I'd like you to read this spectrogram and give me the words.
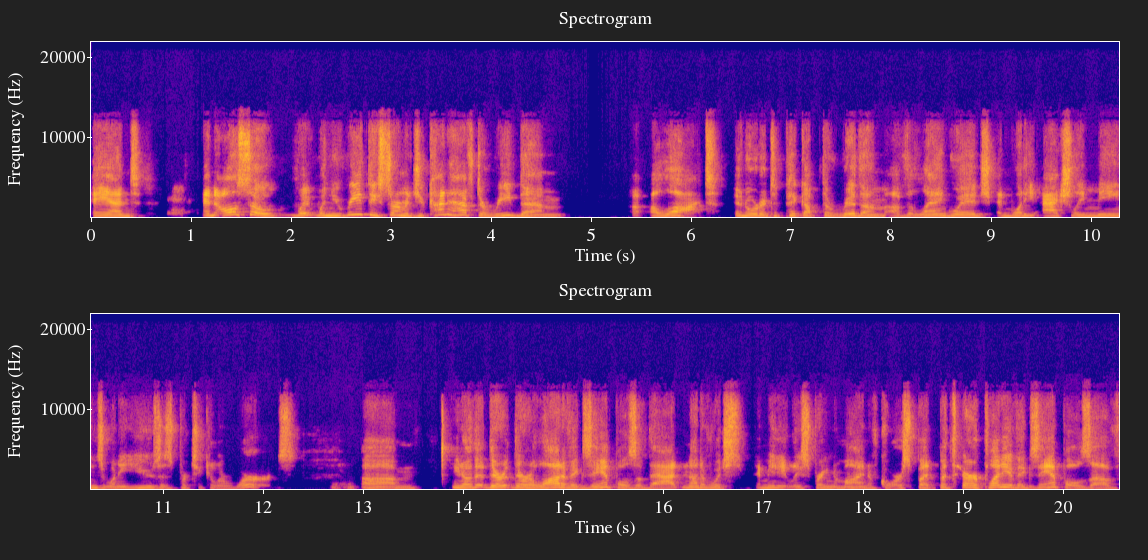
And and also when you read these sermons you kind of have to read them a lot in order to pick up the rhythm of the language and what he actually means when he uses particular words. Mm-hmm. um, you know there there are a lot of examples of that none of which immediately spring to mind of course but but there are plenty of examples of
